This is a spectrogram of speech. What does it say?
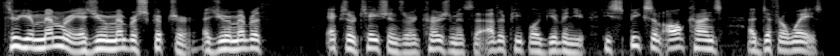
through your memory as you remember scripture, as you remember exhortations or encouragements that other people have given you. He speaks in all kinds of different ways.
